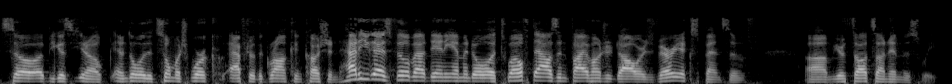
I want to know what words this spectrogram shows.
So, uh, because, you know, Amendola did so much work after the Gronk concussion. How do you guys feel about Danny Amendola? $12,500, very expensive. Um, your thoughts on him this week?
